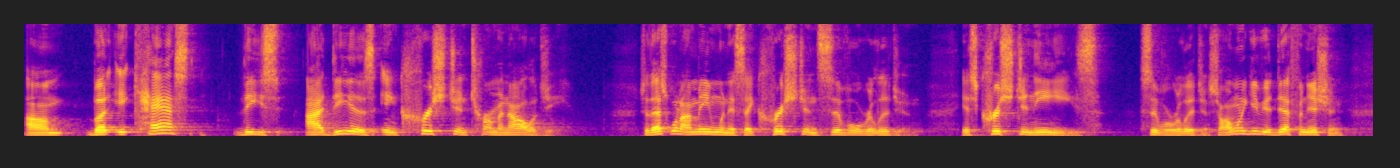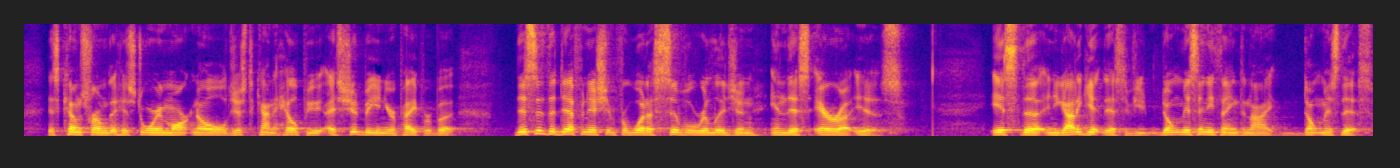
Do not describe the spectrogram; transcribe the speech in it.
Um, but it casts these ideas in Christian terminology. So that's what I mean when it's a Christian civil religion. It's Christianese civil religion. So I want to give you a definition. This comes from the historian Mark Noll, just to kind of help you. It should be in your paper, but this is the definition for what a civil religion in this era is. It's the, and you got to get this, if you don't miss anything tonight, don't miss this.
